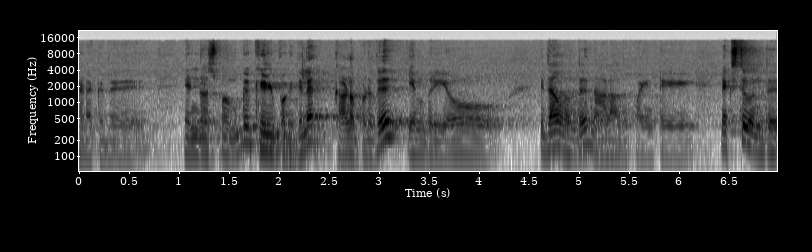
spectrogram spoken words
கிடக்குது. எண்டோஸ்பம்க்கு கீழ்ப்பகுதியில் காணப்படுது எம்பிரியோ இதான் வந்து நாலாவது பாயிண்ட்டு நெக்ஸ்ட்டு வந்து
